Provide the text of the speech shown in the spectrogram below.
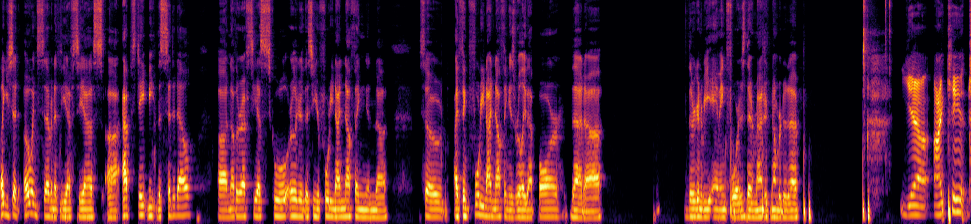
like you said, zero oh and seven at the FCS. Uh, App State beat the Citadel, uh, another FCS school earlier this year, forty nine nothing, and uh, so I think 49 nothing is really that bar that uh, they're going to be aiming for is their magic number today. Yeah, I can't.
